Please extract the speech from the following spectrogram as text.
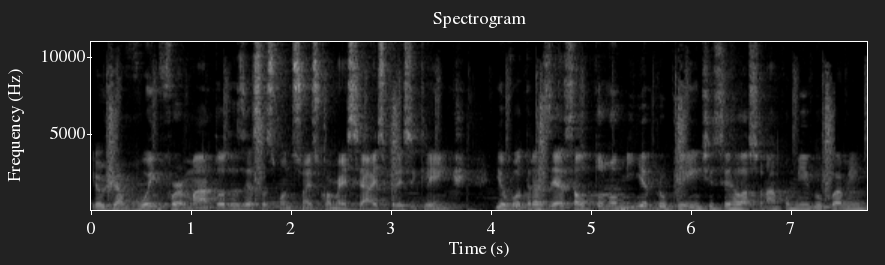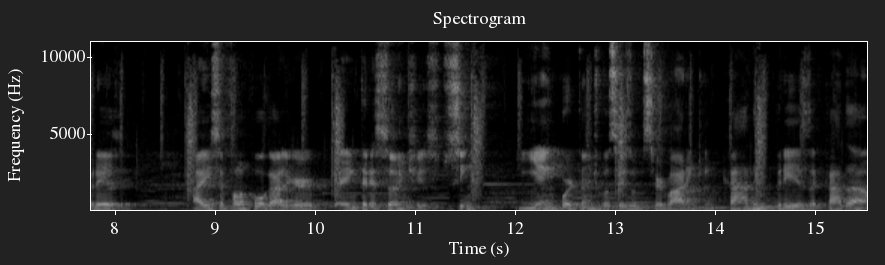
eu já vou informar todas essas condições comerciais para esse cliente e eu vou trazer essa autonomia para o cliente se relacionar comigo, com a minha empresa. Aí você fala, pô, Gallagher, é interessante isso. Sim, e é importante vocês observarem que em cada empresa, cada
